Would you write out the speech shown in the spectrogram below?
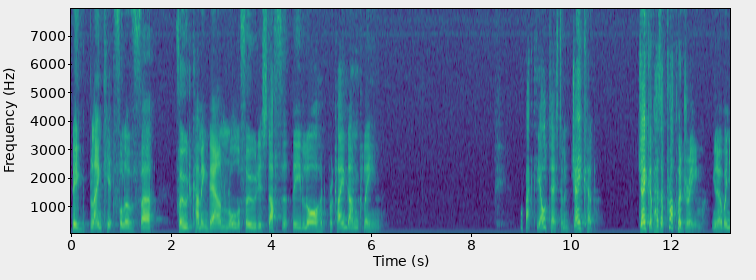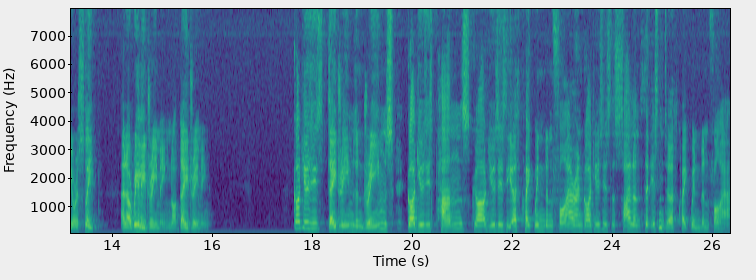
big blanket full of uh, food coming down, and all the food is stuff that the law had proclaimed unclean. Well, back to the Old Testament, Jacob. Jacob has a proper dream, you know, when you're asleep and are really dreaming, not daydreaming. God uses daydreams and dreams. God uses puns. God uses the earthquake, wind, and fire. And God uses the silence that isn't earthquake, wind, and fire.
